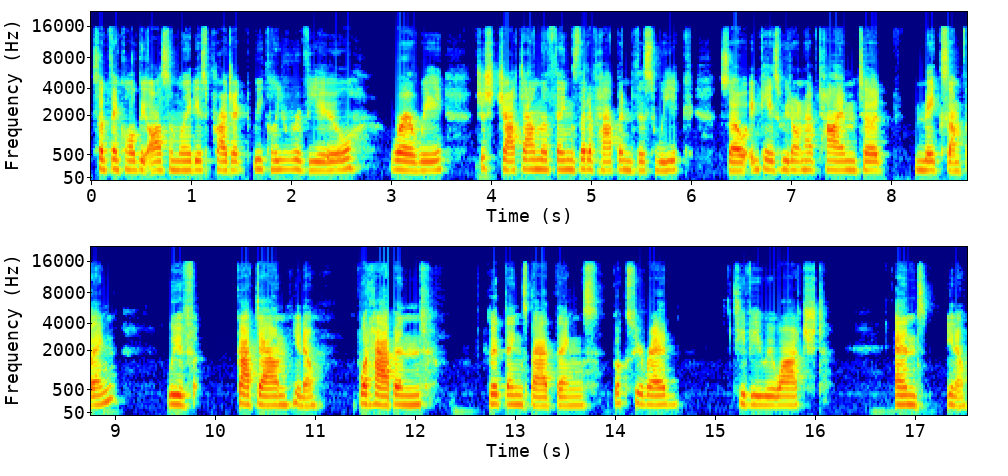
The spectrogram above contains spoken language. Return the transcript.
something called the Awesome Ladies Project Weekly Review, where we just jot down the things that have happened this week. So, in case we don't have time to make something, we've got down, you know, what happened, good things, bad things, books we read, TV we watched. And, you know,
